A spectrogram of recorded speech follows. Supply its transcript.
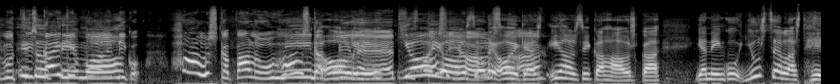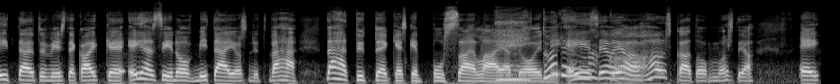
Mutta siis kaikki oli niinku hauska paluu, niin hauskat oli. bileet. Siis Joo, tosi joo, se oli hauskaa. oikeasti ihan sikahauskaa. Ja niinku just sellaista heittäytymistä ja kaikkea, eihän siinä ole mitään, jos nyt vähän, vähän tyttöjen kesken pussaillaan ja Ei noin. Niin ei se ole ihan hauskaa tuommoista. Ja ei,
